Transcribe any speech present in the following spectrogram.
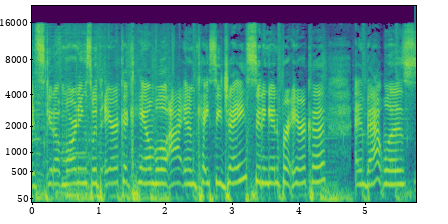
It's Get Up Mornings with Erica Campbell. I am Casey J, sitting in for Erica, and that was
